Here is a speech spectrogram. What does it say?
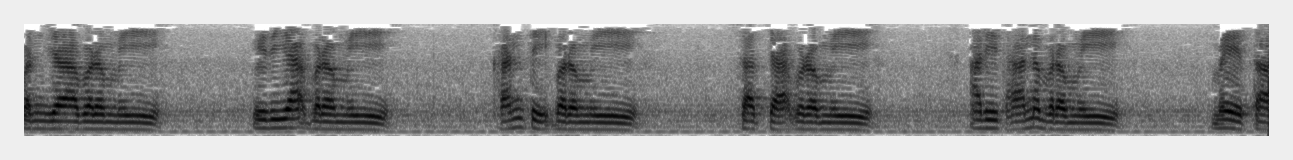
ปัญญาบารมี วิริยะบารมี ขันติบารมี สัจจะบารมี อธิฐานบารมี เมตตา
